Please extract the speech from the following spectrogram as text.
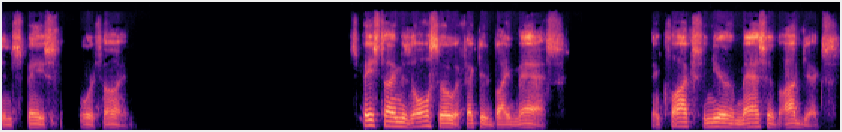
in space or time. Space time is also affected by mass and clocks near massive objects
